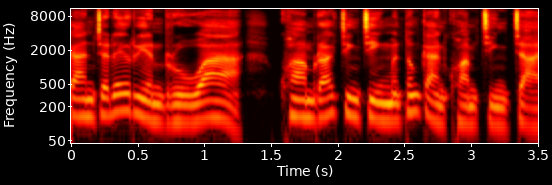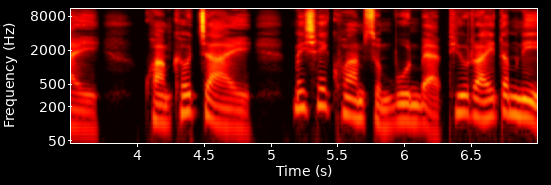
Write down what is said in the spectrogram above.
การจะได้เรียนรู้ว่า ความรักจริง ๆ มันต้องการความจริงใจ ความเข้าใจ ไม่ใช่ความสมบูรณ์แบบที่ไร้ตำหนิ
